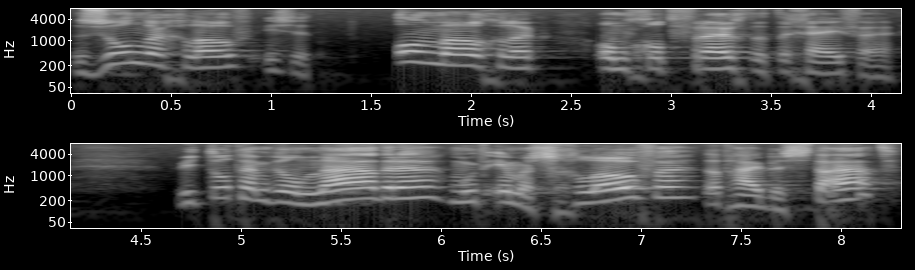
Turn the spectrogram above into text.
Zonder geloof is het onmogelijk om God vreugde te geven. Wie tot hem wil naderen, moet immers geloven dat hij bestaat.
